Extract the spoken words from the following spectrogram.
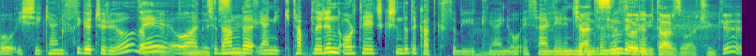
o işi kendisi götürüyor tabii, ve evet, o açıdan da büyük. yani kitapların ortaya çıkışında da katkısı büyük. Hı hı. Yani o eserlerin Kendisinin de öyle bir tarzı var çünkü.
